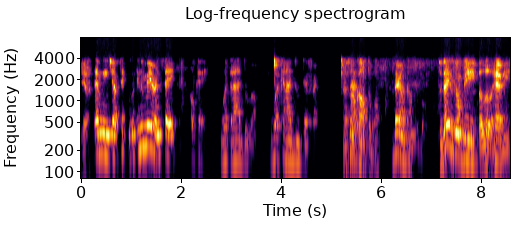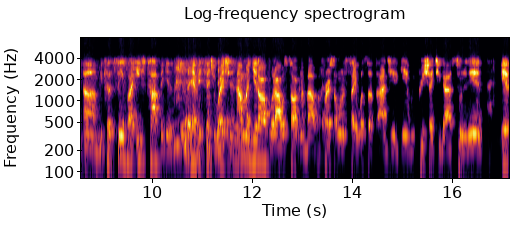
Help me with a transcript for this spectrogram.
Yeah. That means you have to take a look in the mirror and say, okay, what did I do wrong? What can I do different? That's uncomfortable. Very uncomfortable. Today's gonna be a little heavy, um, because it seems like each topic is, is a heavy situation. I'm gonna get off what I was talking about, but first I want to say what's up to IG again. We appreciate you guys tuning in. If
